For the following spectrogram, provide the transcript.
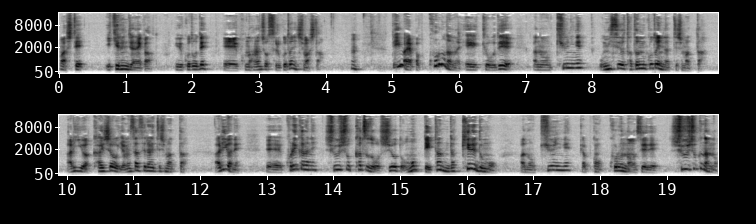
まあ、していけるんじゃないかなということで、えーこの話をすることにしました、うん、で今やっぱコロナの影響であの急にねお店を畳むことになってしまった。あるいは会社を辞めさせられてしまった。あるいはね、えーこれからね就職活動をしようと思っていたんだけれどもあの急にねやっぱこのコロナのせいで就職難の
